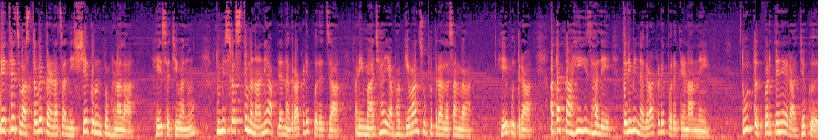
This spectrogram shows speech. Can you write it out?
तेथेच वास्तव्य करण्याचा निश्चय करून तो म्हणाला हे सचिवानू तुम्ही स्वस्त मनाने आपल्या नगराकडे परत जा आणि माझ्या या भाग्यवान सुपुत्राला सांगा हे पुत्रा आता काहीही झाले तरी मी नगराकडे परत येणार नाही. तू तत्परतेने राज्य कर.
